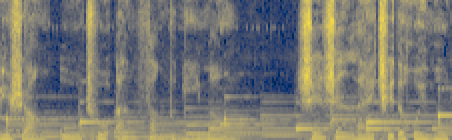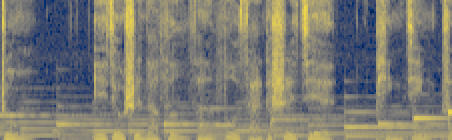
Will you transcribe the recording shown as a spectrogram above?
遇上无处安放的迷茫，姗姗来迟的回眸中，依旧是那纷繁复杂的世界，平静如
